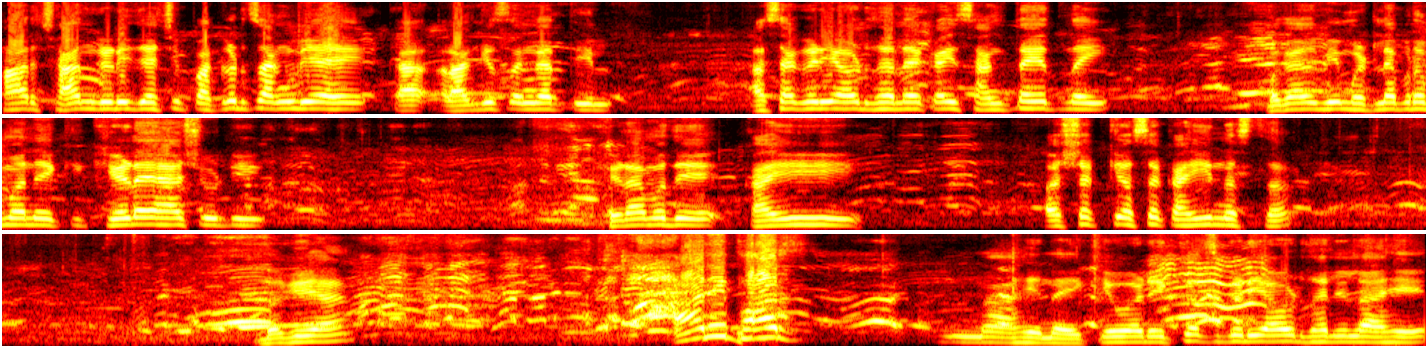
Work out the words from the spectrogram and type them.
फार छान गडी ज्याची पकड चांगली आहे का- रांगी संघातील. असा गडी आउट झालाय काही सांगता येत नाही. बघा मी म्हटल्याप्रमाणे की खेळ आहे हा शेवटी. खेळामध्ये काही अशक्य असं काही नसतं. बघूया. आणि फार नाही नाही. केवळ एकच गडी आउट झालेला आहे.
